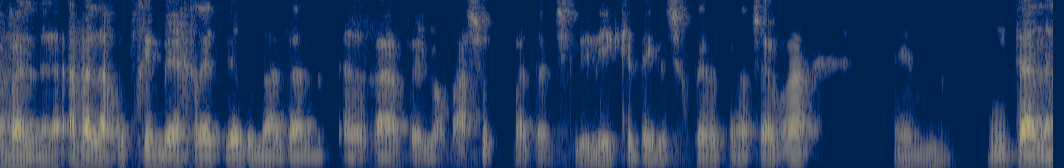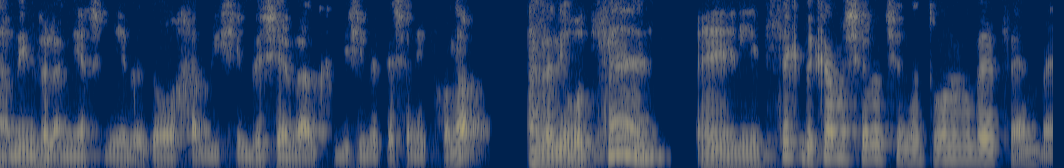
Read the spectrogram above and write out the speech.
אבל, אבל אנחנו צריכים בהחלט להיות במאזן רע ולא משהו, מאזן שלילי כדי לשחזר את שנה שעברה. אמ, ניתן להאמין ולהניח שנהיה באזור ה-57 עד 59 ניצחונות. אז אני רוצה אה, להתעסק בכמה שאלות שנותרו לנו בעצם אה,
